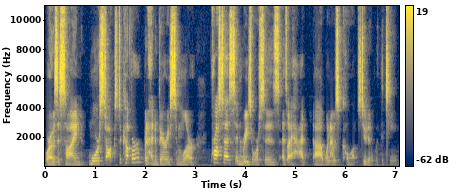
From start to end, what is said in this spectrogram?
where I was assigned more stocks to cover, but had a very similar process and resources as I had uh, when I was a co op student with the team.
